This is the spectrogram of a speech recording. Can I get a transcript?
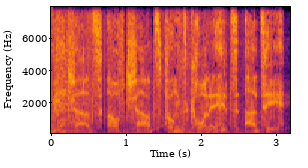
Mehr Charts auf charts.kronehit.at.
